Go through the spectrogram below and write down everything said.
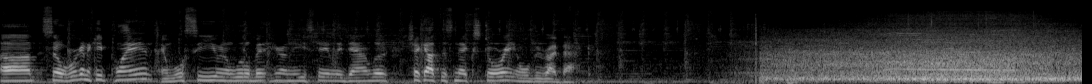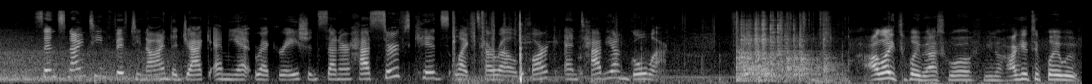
Yeah. Um, so we're going to keep playing, and we'll see you in a little bit here on the East Daily Download. Check out this next story, and we'll be right back. Since 1959, the Jack Amyette Recreation Center has served kids like Terrell Clark and Tavian Golak. I like to play basketball. You know, I get to play with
